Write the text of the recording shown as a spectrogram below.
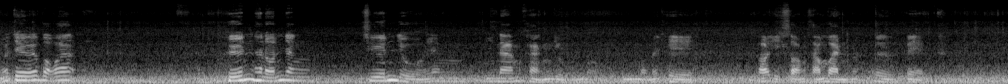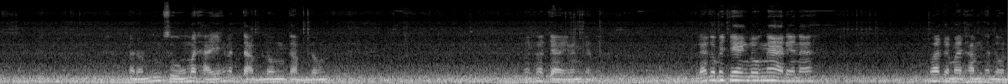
มาเจอบอกว่า พื้นถนนยังชื้นอยู่ยังมีน้ำขังอยู่บอกบอกไม่เท รออีกสองสามวัน เออแปลกถนนสูงมาไถให้มันต่ำลงต่ำลง ไม่เข้าใจเหมือนกัน แล้วก็ไปแจ้งล่วงหน้าด้วยนะ ว่าจะมาทำถนน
